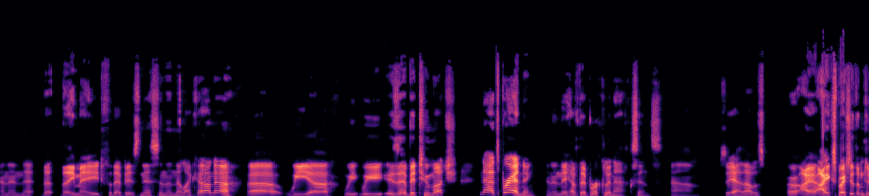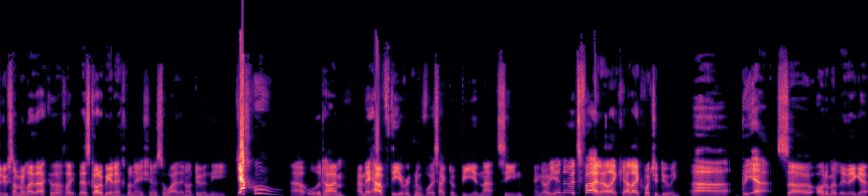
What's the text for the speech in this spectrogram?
and then that that they made for their business, and then they're like, oh no, uh, we uh, we we is it a bit too much? No, it's branding, and then they have their Brooklyn accents. Um, so yeah, that was. Uh, I I expected them to do something like that because I was like, there's got to be an explanation as to why they're not doing the Yahoo uh, all the time, and they have the original voice actor be in that scene and go, yeah, no, it's fine. I like I like what you're doing. Uh, but yeah, so ultimately they get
